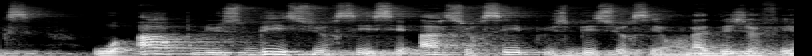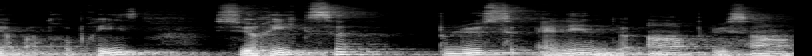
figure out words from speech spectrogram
x ou a plus b sur c c'est a sur c plus b sur c on l'a déjà fait à ma entreprise sur x plus ln de 1 plus 1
